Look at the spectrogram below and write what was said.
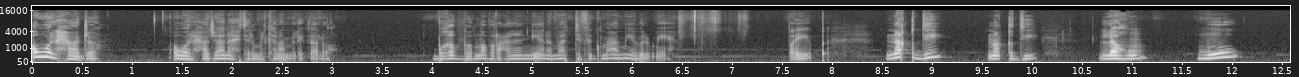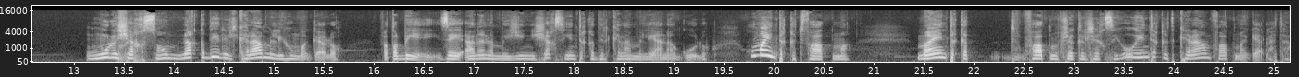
أول حاجة أول حاجة أنا أحترم الكلام اللي قالوه. بغض النظر عن أني أنا ما أتفق معه مية بالمية. طيب نقدي نقدي لهم مو مو لشخصهم نقدي للكلام اللي هم قالوه. فطبيعي زي أنا لما يجيني شخص ينتقد الكلام اللي أنا أقوله. هو ما ينتقد فاطمة ما ينتقد فاطمة بشكل شخصي هو ينتقد كلام فاطمة قالته.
